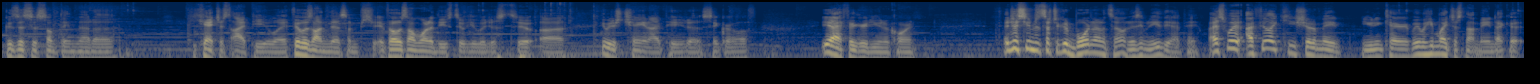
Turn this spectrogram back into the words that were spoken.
Because this is something that uh he can't just IP away. If it was on this, I'm if it was on one of these two, he would just uh he would just chain IP to synchro off. Yeah, I figured Unicorn. It just seems it's such a good board on its own. It doesn't even need the IP. I just wait. I feel like he should have made Unicarry. Maybe he might just not main deck it.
